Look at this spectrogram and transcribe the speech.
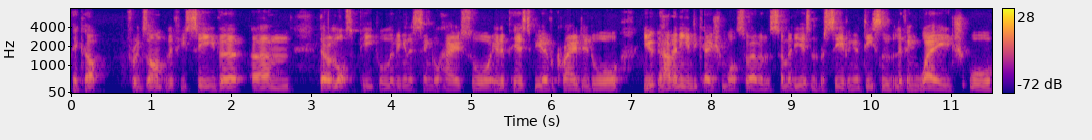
pick up for example, if you see that um, there are lots of people living in a single house, or it appears to be overcrowded, or you have any indication whatsoever that somebody isn't receiving a decent living wage, or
